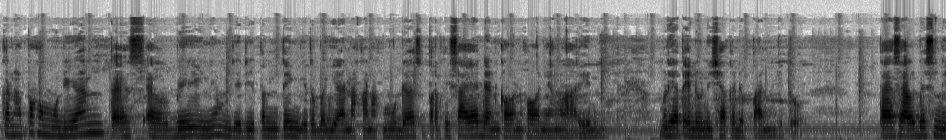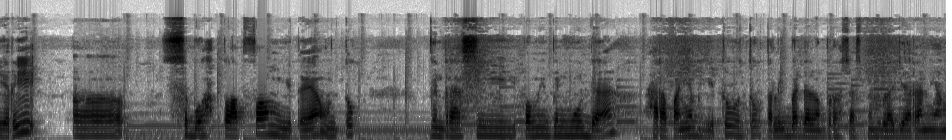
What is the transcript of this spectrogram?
kenapa kemudian TSLB ini menjadi penting gitu bagi anak-anak muda seperti saya dan kawan-kawan yang lain melihat Indonesia ke depan gitu. TSLB sendiri uh, sebuah platform gitu ya untuk generasi pemimpin muda harapannya begitu untuk terlibat dalam proses pembelajaran yang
